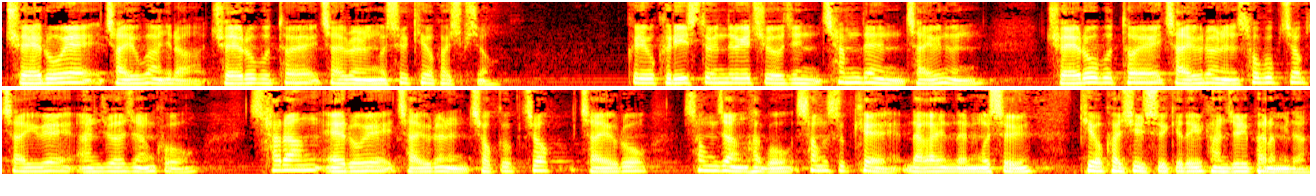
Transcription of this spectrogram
죄로의 자유가 아니라 죄로부터의 자유라는 것을 기억하십시오. 그리고 그리스도인들에게 주어진 참된 자유는 죄로부터의 자유라는 소극적 자유에 안주하지 않고 사랑 애로의 자유라는 적극적 자유로 성장하고 성숙해 나가야 한다는 것을 기억하실 수 있게 되길 간절히 바랍니다.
